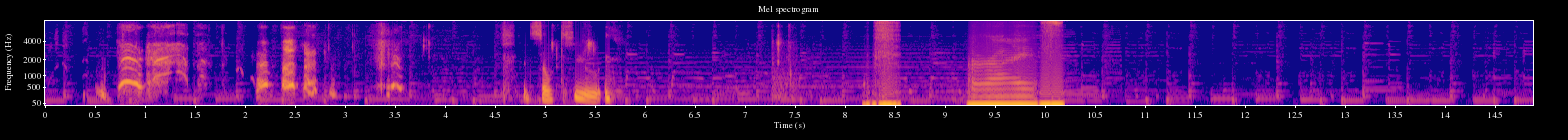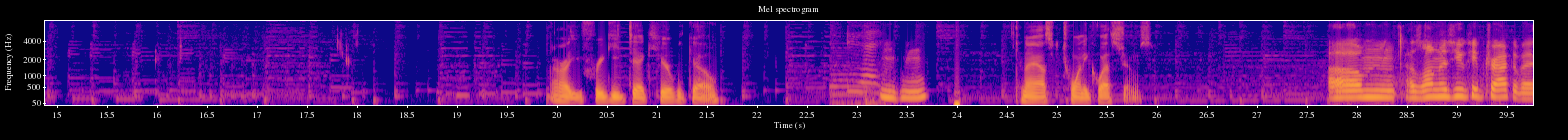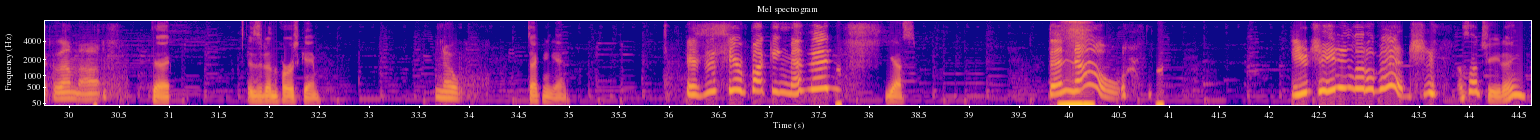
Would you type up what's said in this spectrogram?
It's so cute. Right. All right, you freaky dick. Here we go. Mm-hmm. Can I ask 20 questions? Um, as long as you keep track of it, because I'm not. Okay. Is it in the first game? No. Second game? Is this your fucking method? Yes. Then no. You cheating little bitch. That's not cheating.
